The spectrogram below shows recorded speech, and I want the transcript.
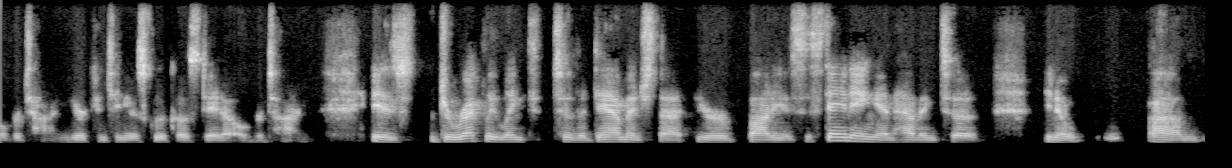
over time your continuous glucose data over time is directly linked to the damage that your body is sustaining and having to you know um,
